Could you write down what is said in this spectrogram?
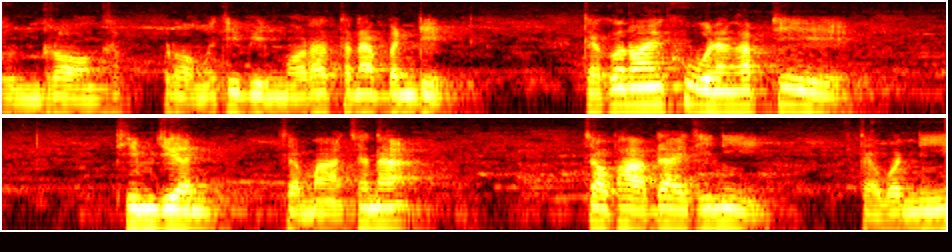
ทุนรองครับ รองไว้ที่วินมรัตนบัณฑิต แต่ก็น้อยคู่นะครับที่ทีมเยือนจะมาชนะเจ้าภาพได้ที่นี่ แต่วันนี้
